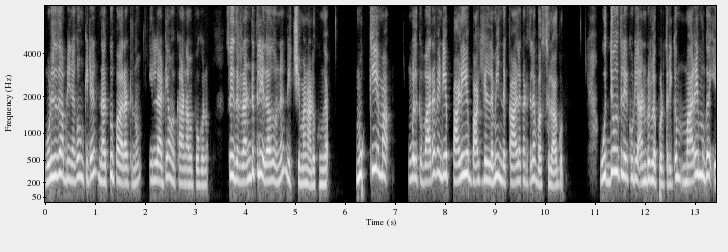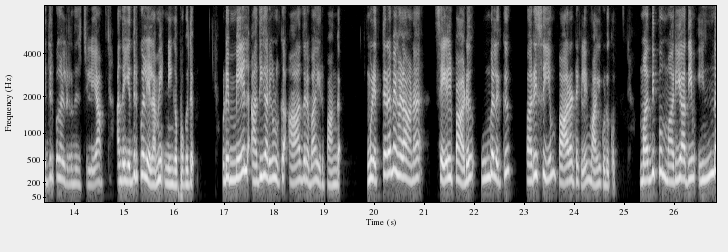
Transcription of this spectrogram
முடிஞ்சது அப்படின்னாக்கா உங்ககிட்ட நட்பு பாராட்டணும். இல்லாட்டி அவங்க காணாம போகணும். ஸோ இது ரெண்டுத்துல ஏதாவது ஒன்று நிச்சயமா நடக்குங்க. முக்கியமா உங்களுக்கு வர வேண்டிய பழைய பாக்கிகள் எல்லாமே இந்த காலகட்டத்தில் வசூலாகும். உத்தியோகத்தில் இருக்கக்கூடிய அன்பர்களை பொறுத்த வரைக்கும் மறைமுக எதிர்ப்புகள் இருந்துச்சு இல்லையா? அந்த எதிர்ப்புகள் எல்லாமே நீங்க போகுது. உங்களுடைய மேல் அதிகாரிகள் உங்களுக்கு ஆதரவா இருப்பாங்க. உங்களுடைய திறமைகளான செயல்பாடு உங்களுக்கு பரிசையும் பாராட்டுகளையும் வாங்கி கொடுக்கும். மதிப்பும் மரியாதையும் இந்த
